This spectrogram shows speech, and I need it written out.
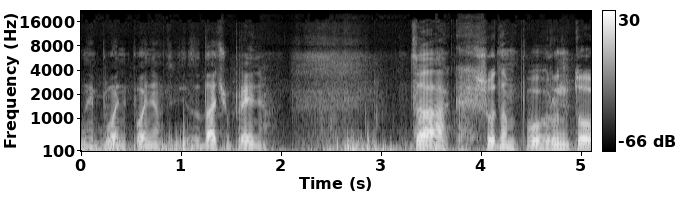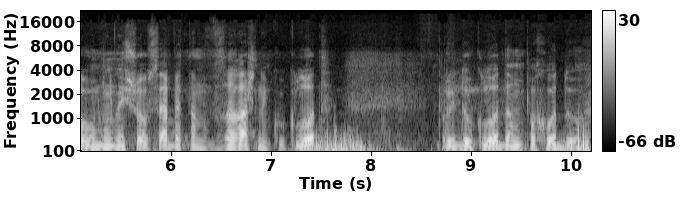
не понял, понял. Задачу прийняв. Так, що там, по ґрунтовому знайшов в себе там в загашнику клод. Пройду клодом, походу,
